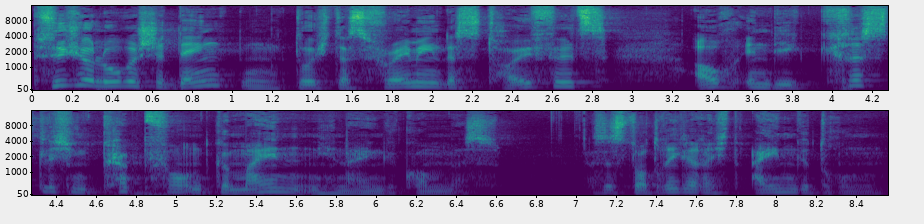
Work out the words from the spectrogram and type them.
psychologische Denken durch das Framing des Teufels auch in die christlichen Köpfe und Gemeinden hineingekommen ist. Es ist dort regelrecht eingedrungen.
